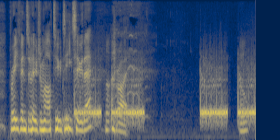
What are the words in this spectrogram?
brief interlude from R2D2 there. right. Oh.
